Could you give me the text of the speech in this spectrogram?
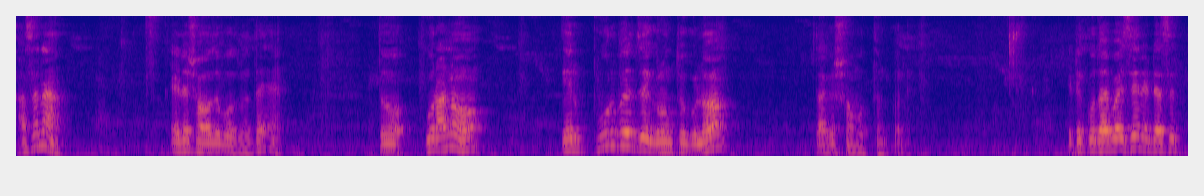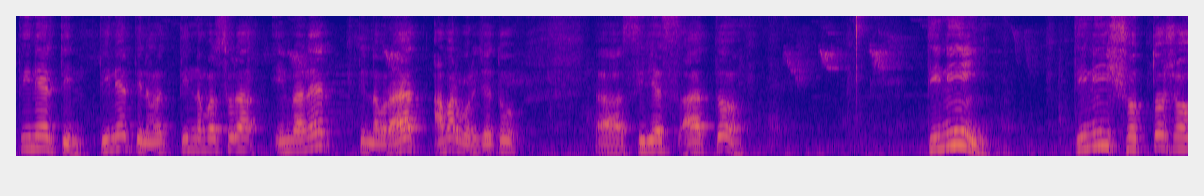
আছে না? এটা সহজে বুঝবেন, তাই না? তো কোরআনও এর পূর্বের যে গ্রন্থগুলো তাকে সমর্থন করে। এটা কোথায় পাইছেন? এটা আছে তিনের তিন। তিনের তিন মানে তিন নম্বর সুরা ইমরানের তিন নম্বর আয়াত। আবার বলি, যেহেতু সিরিয়াস আয়াত তো। তিনি তিনি সত্য সহ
